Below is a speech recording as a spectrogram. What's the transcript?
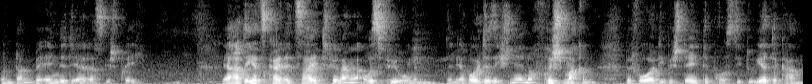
Und dann beendete er das Gespräch. Er hatte jetzt keine Zeit für lange Ausführungen, denn er wollte sich schnell noch frisch machen, bevor die bestellte Prostituierte kam.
